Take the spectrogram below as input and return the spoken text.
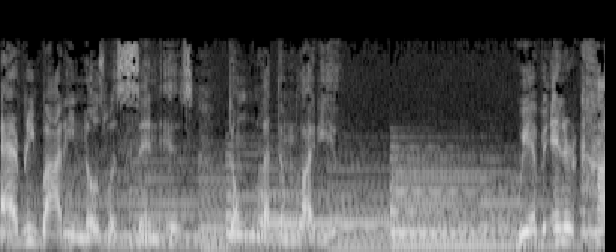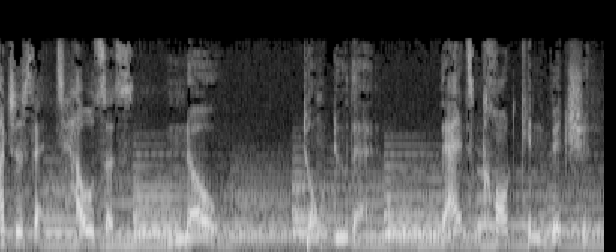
Everybody knows what sin is. Don't let them lie to you. We have an inner conscience that tells us, no, don't do that. That's called conviction.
